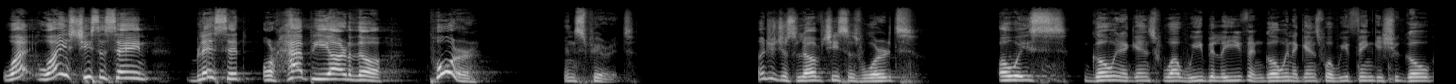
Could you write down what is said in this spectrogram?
why why is jesus saying blessed or happy are the poor in spirit don't you just love jesus words always going against what we believe and going against what we think it should go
